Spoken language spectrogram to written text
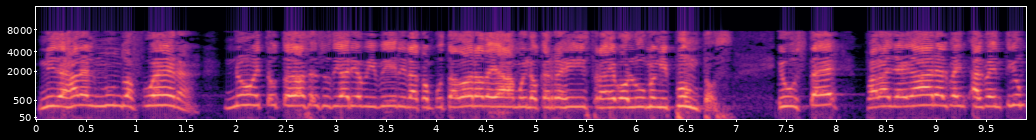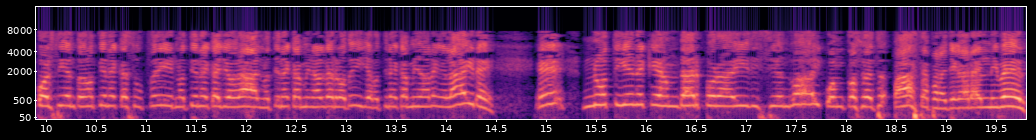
ni dejar el mundo afuera. No, esto usted hace en su diario vivir y la computadora de amo y lo que registra es volumen y puntos. Y usted para llegar al, 20 al 21% no tiene que sufrir, no tiene que llorar, no tiene que caminar de rodillas, no tiene que caminar en el aire. ¿eh? No tiene que andar por ahí diciendo, ay, cuánto se pasa para llegar al nivel.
